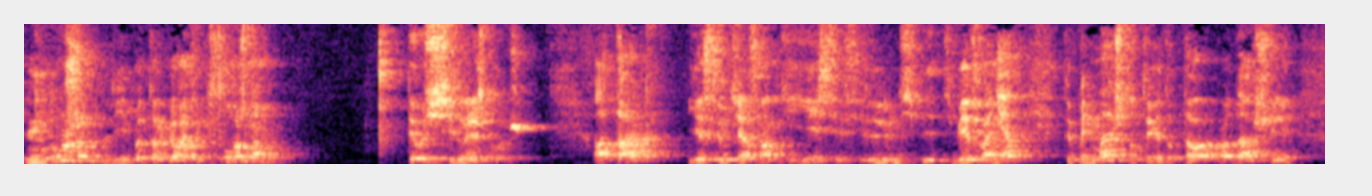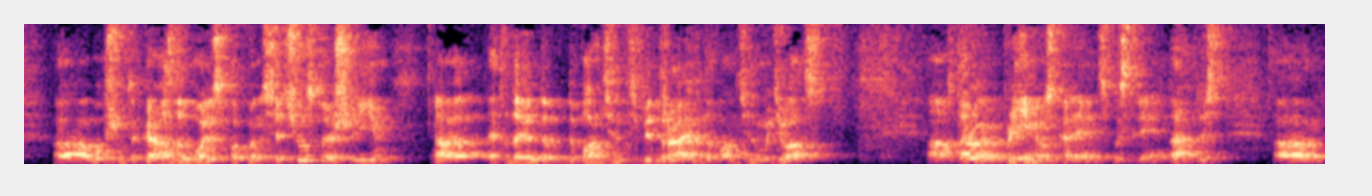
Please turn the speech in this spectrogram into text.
не нужен, либо торговать им сложно, ты очень сильно рискуешь. А так, если у тебя звонки есть, если люди тебе, тебе звонят, ты понимаешь, что ты этот товар продашь и, э, в общем-то, гораздо более спокойно себя чувствуешь, и э, это дает дополнительный тебе драйв, дополнительную мотивацию. А, второе, время ускоряется быстрее, да, то есть э,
